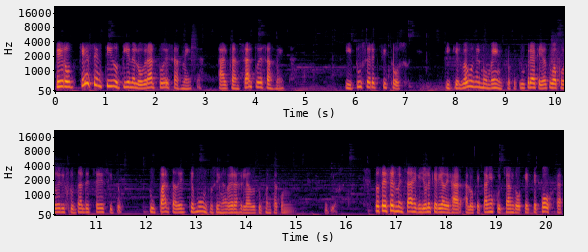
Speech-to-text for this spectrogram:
Pero, ¿qué sentido tiene lograr todas esas metas, alcanzar todas esas metas y tú ser exitoso y que luego en el momento que tú creas que ya tú vas a poder disfrutar de ese éxito, tú partas de este mundo sin haber arreglado tu cuenta con Dios. Entonces ese es el mensaje que yo le quería dejar a los que están escuchando este podcast.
